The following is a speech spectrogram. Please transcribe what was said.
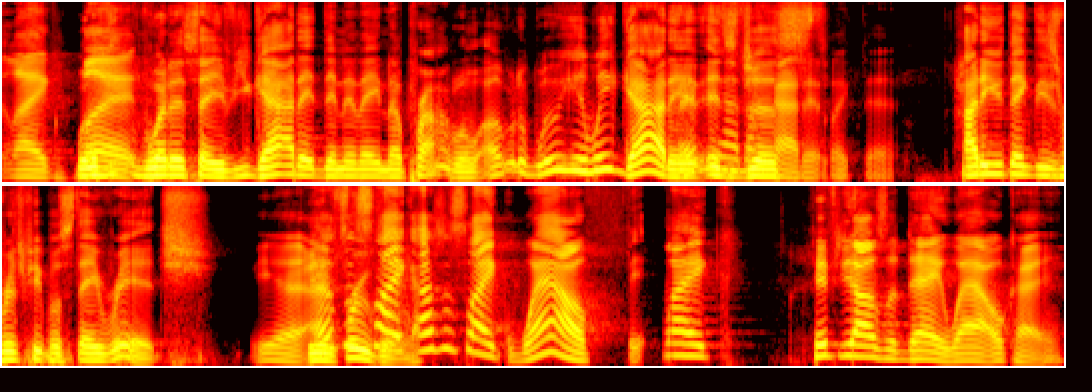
like, What but what it say? If you got it, then it ain't no problem. Oh, we we got it. it's I don't got just it like that. how do you think these rich people stay rich? Yeah, I was frugal. just like, I was just like, wow, like fifty dollars a day. Wow, okay.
